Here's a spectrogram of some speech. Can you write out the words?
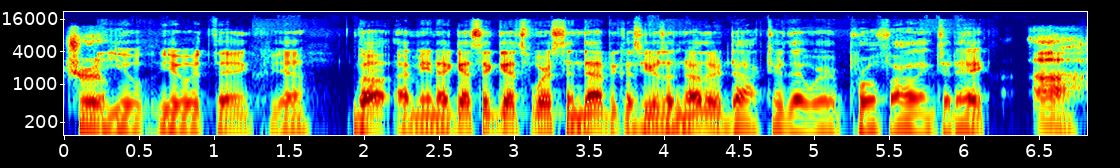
True. You you would think, yeah. Well, I mean, I guess it gets worse than that because here's another doctor that we're profiling today. Ugh.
